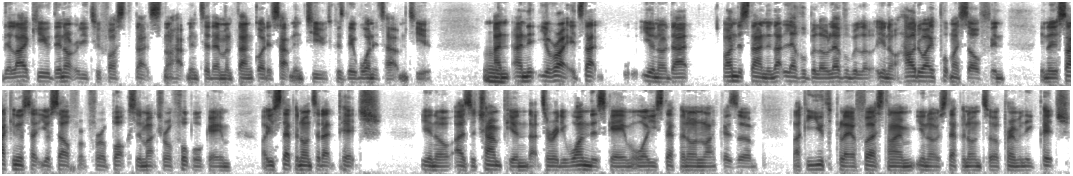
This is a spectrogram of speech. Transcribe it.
They like you they're not really too fussed. That's not happening to them and thank god it's happening to you because they want it to happen to you. Mm. and and you're right it's that you know that understanding that level below level below you know how do i put myself in you know you're psyching yourself for, for a boxing match or a football game. Are you stepping onto that pitch you know as a champion that's already won this game or are you stepping on like as a like a youth player first time you know stepping onto a premier league pitch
